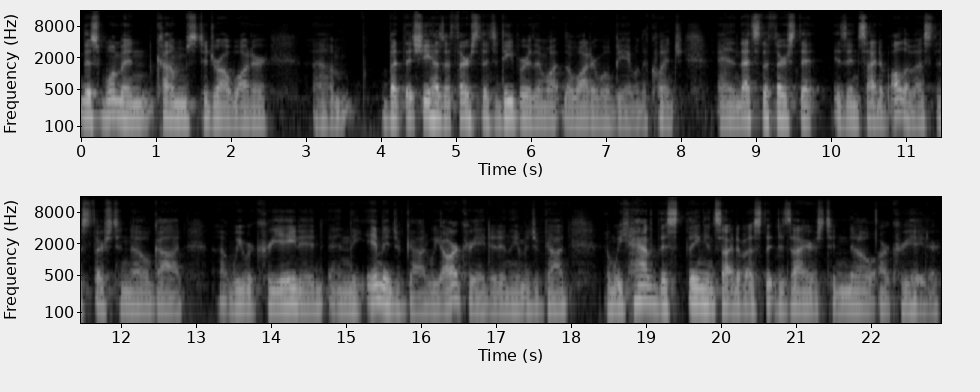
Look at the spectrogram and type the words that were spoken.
this woman comes to draw water, um, but that she has a thirst that's deeper than what the water will be able to quench. And that's the thirst that is inside of all of us this thirst to know God. Uh, we were created in the image of God, we are created in the image of God. And we have this thing inside of us that desires to know our Creator.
